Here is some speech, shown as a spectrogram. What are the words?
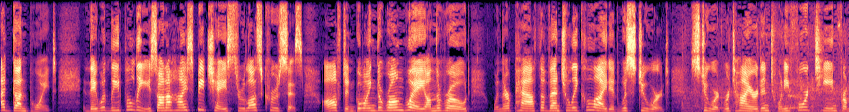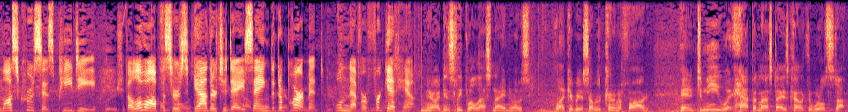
at gunpoint. They would lead police on a high speed chase through Las Cruces, often going the wrong way on the road when their path eventually collided with Stewart. Stewart retired in 2014 from Las Cruces PD. Fellow officers gathered today saying the department will never forget him. You know, I didn't sleep well last night, and I was like everybody else, I was kind of in a fog. And to me, what happened last night is kind of like the world stopped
